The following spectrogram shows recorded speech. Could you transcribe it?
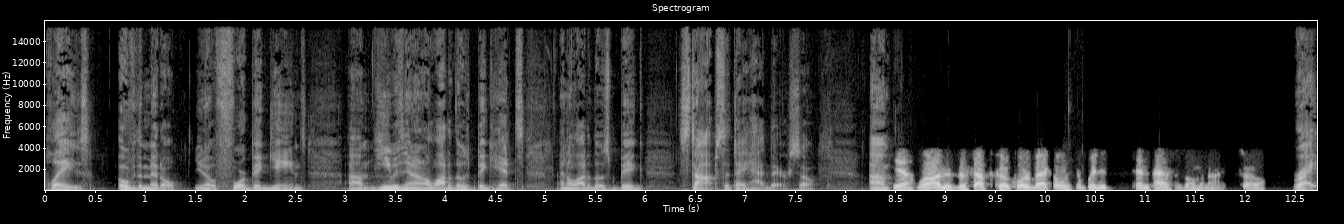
plays over the middle, you know, for big gains. Um, he was in on a lot of those big hits and a lot of those big stops that they had there. So, um, yeah, well, the South Dakota quarterback only completed 10 passes on the night. So, right.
